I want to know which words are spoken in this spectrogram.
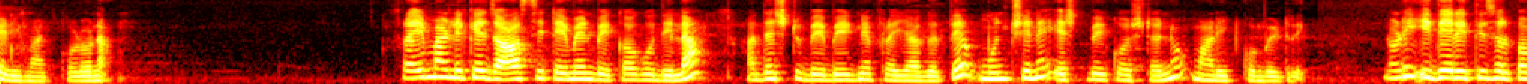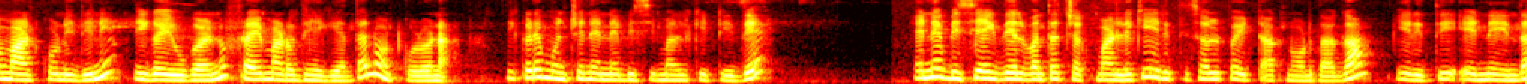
ರೆಡಿ ಮಾಡ್ಕೊಳ್ಳೋಣ. ಫ್ರೈ ಮಾಡಲಿಕ್ಕೆ ಜಾಸ್ತಿ ಟೈಮ್ ಏನು ಬೇಕಾಗೋದಿಲ್ಲ. ಆದಷ್ಟು ಬೇಗ ಬೇಗನೆ ಫ್ರೈ ಆಗುತ್ತೆ. ಮುಂಚೆನೇ ಎಷ್ಟು ಬೇಕೋ ಅಷ್ಟನ್ನು ಮಾಡಿಟ್ಕೊಂಬಿಡ್ರಿ ನೋಡಿ, ಇದೇ ರೀತಿ ಸ್ವಲ್ಪ ಮಾಡ್ಕೊಂಡಿದ್ದೀನಿ. ಈಗ ಇವುಗಳನ್ನು ಫ್ರೈ ಮಾಡೋದು ಹೇಗೆ ಅಂತ ನೋಡ್ಕೊಳ್ಳೋಣ. ಈ ಕಡೆ ಮುಂಚೆ ನೆನ್ನೆ ಬಿಸಿ ಮಲ್ಕಿಟ್ಟಿದ್ದೆ. ಎಣ್ಣೆ ಬಿಸಿಯಾಗಿದೆ ಇಲ್ವ ಅಂತ ಚೆಕ್ ಮಾಡಲಿಕ್ಕೆ ಈ ರೀತಿ ಸ್ವಲ್ಪ ಇಟ್ಟಾಕಿ ನೋಡಿದಾಗ ಈ ರೀತಿ ಎಣ್ಣೆಯಿಂದ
